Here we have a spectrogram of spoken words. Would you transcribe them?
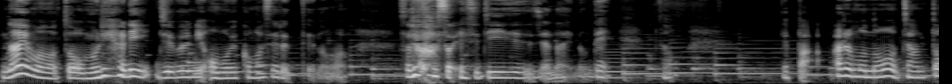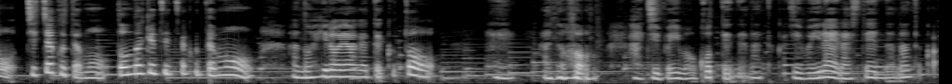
ないものと無理やり自分に思い込ませるっていうのは、それこそ SDGs じゃないので、そう。やっぱ、あるものをちゃんと、ちっちゃくても、どんだけちっちゃくても、あの、拾い上げていくと、えあの、あ、自分今怒ってんだなとか、自分イライラしてんだなとか、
